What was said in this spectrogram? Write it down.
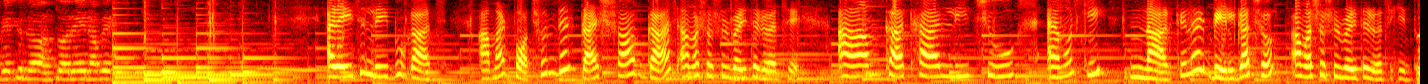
বিঘ্নন্তরে নবে আর এই যে লেবু গাছ আমার পছন্দের প্রায় সব গাছ আমার শ্বশুর বাড়িতে রয়েছে। আম কাঁঠাল লিচু এমনকি নারকেল আর বেল গাছও আমার শ্বশুর বাড়িতে রয়েছে কিন্তু।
